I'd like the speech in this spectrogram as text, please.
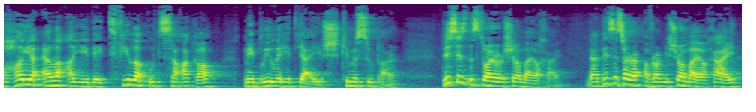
haya ela al tfila utsaaka mebli kimusupar. This is the story of Shimon Bar Yochai. Now, this is of Rabbi Shimon Bar Yochai.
